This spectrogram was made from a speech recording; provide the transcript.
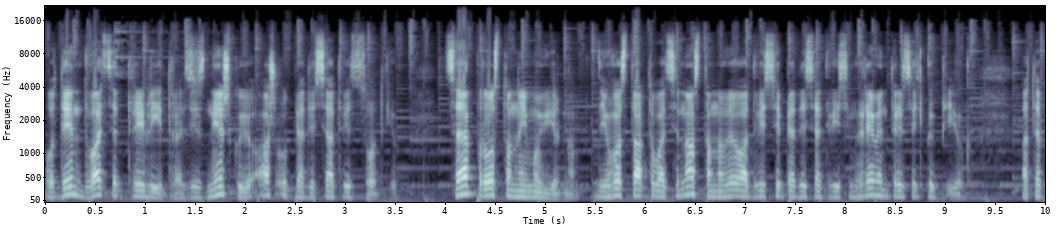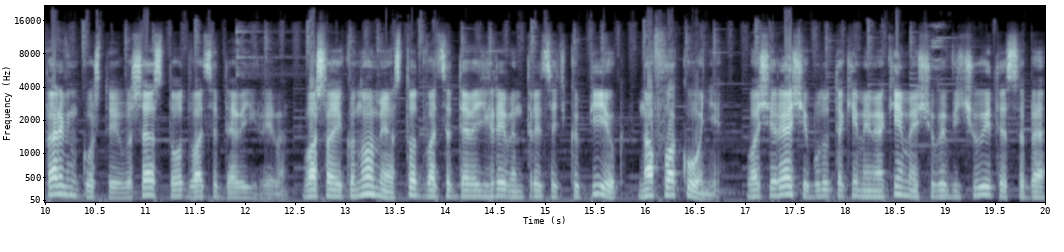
1,23 літра зі знижкою аж у 50%. Це просто неймовірно. Його стартова ціна становила 258 гривень 30 копійок, а тепер він коштує лише 129 гривень. Ваша економія 129 гривень 30 копійок на флаконі. Ваші речі будуть такими м'якими, що ви відчуєте себе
